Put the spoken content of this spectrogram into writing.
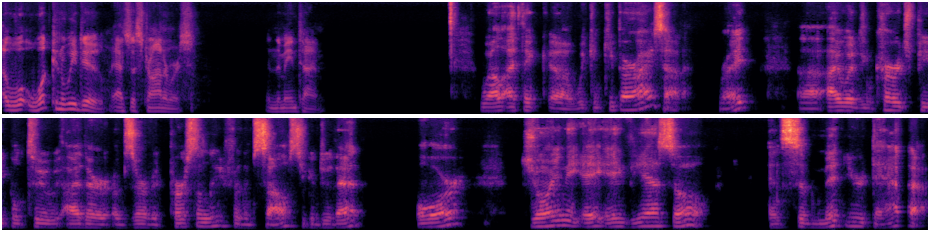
W- what can we do as astronomers in the meantime? Well, I think uh, we can keep our eyes on it, right? Uh, I would encourage people to either observe it personally for themselves, you can do that, or join the AAVSO and submit your data.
